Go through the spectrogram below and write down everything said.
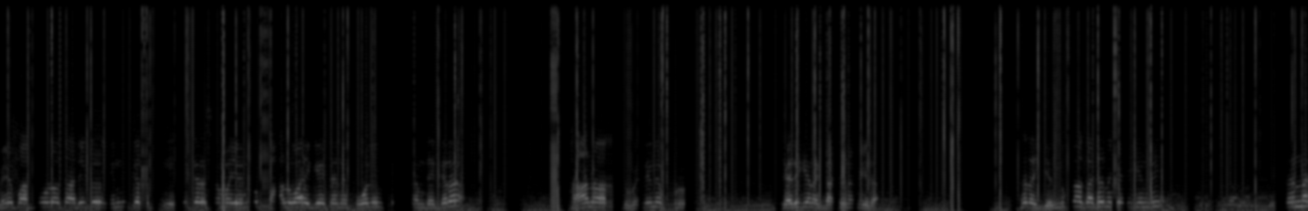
మే పదమూడో తారీఖు ఎన్నికల ఎన్నికల సమయంలో పాల్వాయి గేట్ అనే పోలింగ్ కేంద్రం దగ్గర తాను అక్కడికి వెళ్ళినప్పుడు జరిగిన ఘటన మీద అసలు ఎందుకు ఆ ఘటన జరిగింది ఏదన్నా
